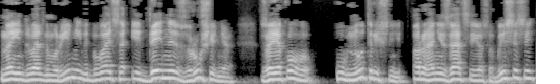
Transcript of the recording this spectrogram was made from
на індивідуальному рівні відбувається ідейне зрушення, за якого у внутрішній організації особистості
